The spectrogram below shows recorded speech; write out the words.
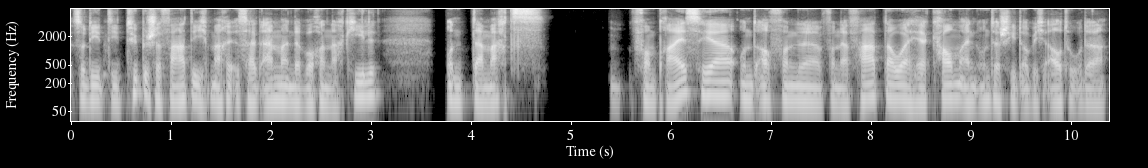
so die die typische Fahrt, die ich mache, ist halt einmal in der Woche nach Kiel und da macht's vom Preis her und auch von der von der Fahrtdauer her kaum einen Unterschied, ob ich Auto oder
